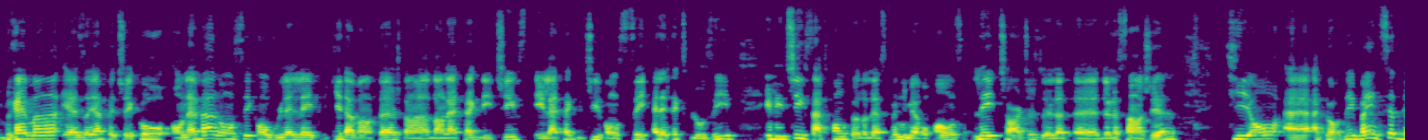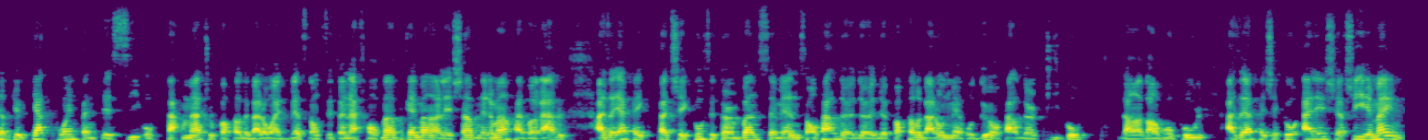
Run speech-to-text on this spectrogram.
Vraiment, Isaiah Pacheco, on avait annoncé qu'on voulait l'impliquer davantage dans, l'attaque des Chiefs et l'attaque des Chiefs, on sait, elle est explosive. Et les Chiefs affrontent la semaine numéro 11 les Chargers de, euh, de Los Angeles qui ont euh, accordé 27,4 points fantasy par match au porteur de ballon adverse. Donc, c'est un affrontement vraiment alléchant, vraiment favorable. Isaiah Pacheco, c'est une bonne semaine. On parle de, porteur de ballon numéro 2, on parle d'un pivot dans, vos poules. Isaiah Pacheco, allez le chercher et même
